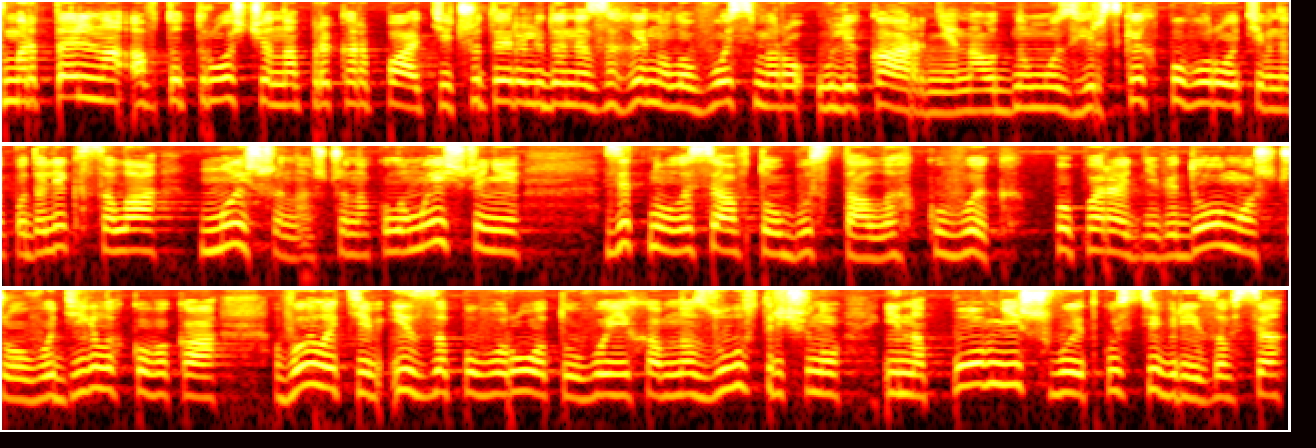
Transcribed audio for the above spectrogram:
Смертельна автотроща на Прикарпатті. Чотири людини загинуло, восьмеро у лікарні. На одному з гірських поворотів неподалік села Мишина, що на Коломийщині, зіткнулися автобус та легковик. Попередньо відомо, що водій легковика вилетів із-за повороту, виїхав на зустрічну і на повній швидкості врізався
